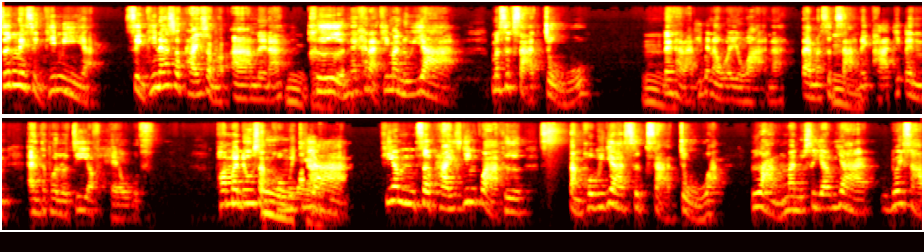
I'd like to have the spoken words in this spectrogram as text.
ซึ่งในสิ่งที่มีอะ สิ่งที่น่าเซอร์ไพรส์สำหรับอาร์มเลยนะอืมคือในขณะที่มนุษยา มันศึกษาจู๋อืมในฐานะที่เป็นอวัยวะนะ แต่มันศึกษาอืมใน part ที่เป็น anthropology of health พอมาดูสังคมวิทยา ที่มันเซอร์ไพรส์ยิ่งกว่าคือ สังคมวิทยาศึกษาจู๋อะหลังมนุษยวิทยาด้วยซ้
